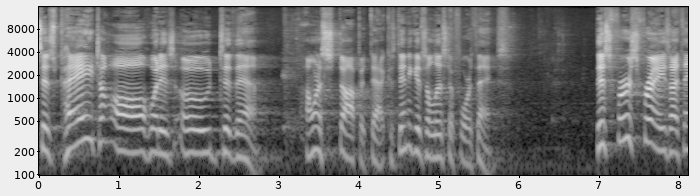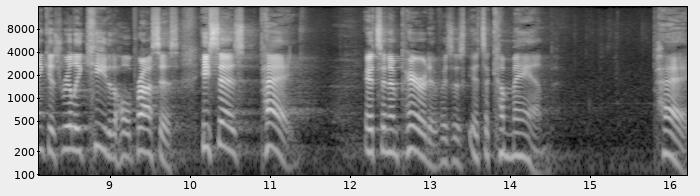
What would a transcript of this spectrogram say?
Says, Pay to all what is owed to them. I want to stop at that because then he gives a list of four things. This first phrase, I think, is really key to the whole process. He says, Pay. It's an imperative, it's a, it's a command. Pay.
